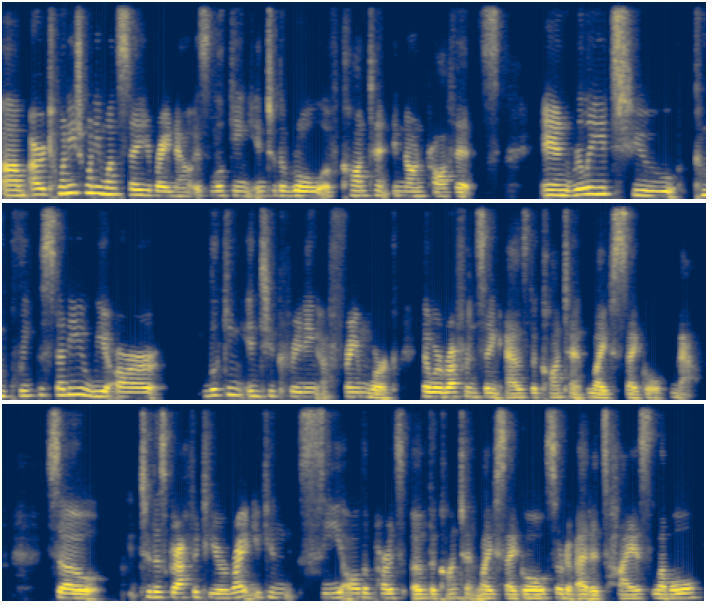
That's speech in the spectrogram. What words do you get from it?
um, our 2021 study right now is looking into the role of content in nonprofits. And really to complete the study, we are looking into creating a framework that we're referencing as the content lifecycle map. So to this graphic to your right, you can see all the parts of the content lifecycle sort of at its highest level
